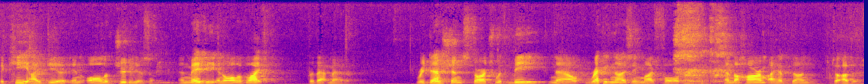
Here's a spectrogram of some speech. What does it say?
the key idea in all of Judaism, and maybe in all of life, for that matter. Redemption starts with me now recognizing my fault and the harm I have done to others.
